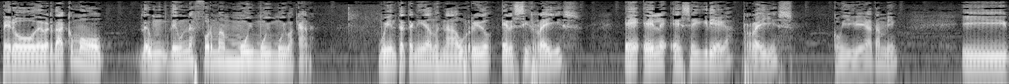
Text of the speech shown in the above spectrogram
pero de verdad como de, un- de una forma muy, muy, muy bacana. Muy entretenida, no es nada aburrido. Elsie Reyes, E-L-S-Y, Reyes, con Y también. Y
